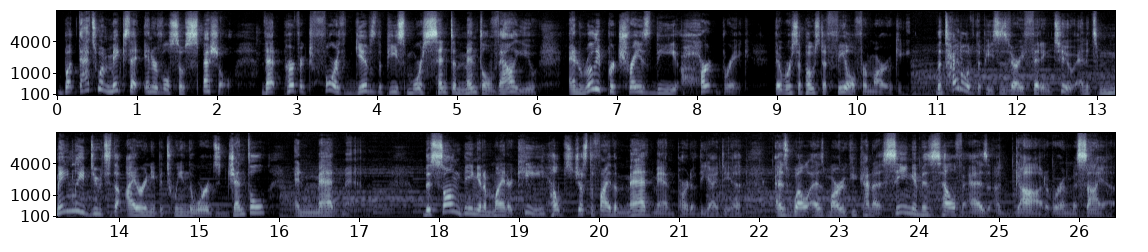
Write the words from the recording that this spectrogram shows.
but that's what makes that interval so special. That perfect fourth gives the piece more sentimental value and really portrays the heartbreak that we're supposed to feel for Maruki. The title of the piece is very fitting too, and it's mainly due to the irony between the words gentle and madman. This song being in a minor key helps justify the madman part of the idea, as well as Maruki kinda seeing himself as a god or a messiah.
